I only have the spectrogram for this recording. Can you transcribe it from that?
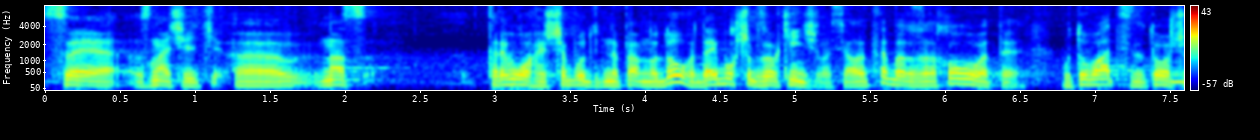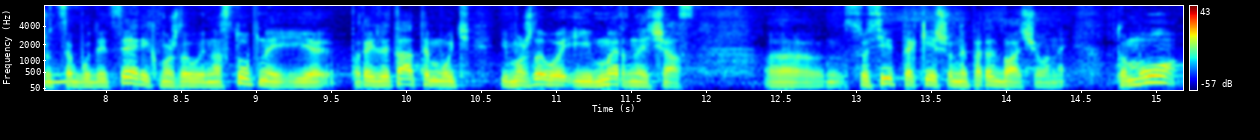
Це значить, е, у нас тривоги ще будуть напевно довго. Дай Бог, щоб закінчилося, але треба розраховувати, готуватися до того, що це буде цей рік, можливо, і наступний, і прилітатимуть, і можливо, і в мирний час. Е, Сусід такий, що непередбачуваний. Тому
